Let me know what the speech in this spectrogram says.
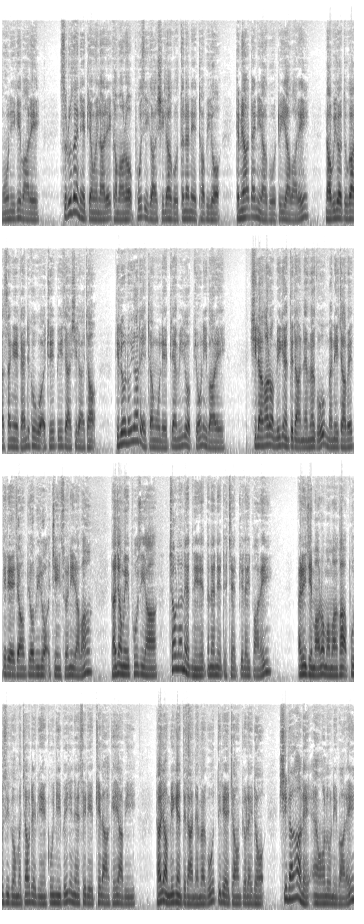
ငိုနေခဲ့ပါတယ်။စတိုးဆိုင်နဲ့ပြန်ဝင်လာတဲ့အခါမှာတော့ဖိုးစီကရှီလာကိုတနက်နဲ့ထောက်ပြီးတော့ဓမြတိုက်နေတာကိုတွေ့ရပါတယ်။နောက်ပြီးတော့သူကဆိုင်ငယ်ကိုင်းတစ်ခုကိုအကျွေးပေးစာရှိတာကြောင့်ဒီလိုလုပ်ရတဲ့အကြောင်းကိုလည်းပြန်ပြီးတော့ပြောနေပါတယ်။ရှီလာကတော့မိခင်တစ်တာနာမည်ကိုမန်နေဂျာပဲတည်တဲ့အကြောင်းပြောပြီးတော့အချိန်ဆွဲနေတာပါ။ ဒါကြောင့်မေဖိုးစီဟာ6လက်နဲ့နေတဲ့တနက်နဲ့တစ်ချက်ပြစ်လိုက်ပါတယ်။အဲဒီချိန်မှာတော့မမကဖိုးစီကိုမကြောက်တဲ့ပြင်ကူညီပေးခြင်းနဲ့စိတ်တွေဖြစ်လာခဲ့ရပြီးဒါကြောင့်မိခင်တေတာနာမည်ကိုတိတဲ့အကြောင်းပြောလိုက်တော့ရှီလာကလည်းအံ့ဩလို့နေပါတယ်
